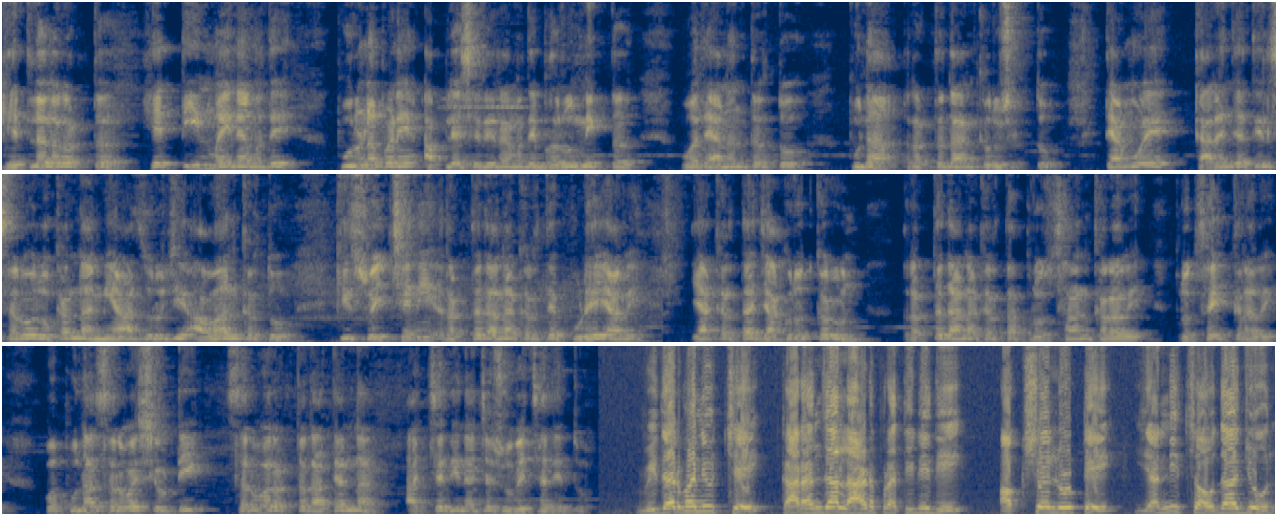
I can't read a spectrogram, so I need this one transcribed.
घेतलेलं रक्त हे तीन महिन्यामध्ये पूर्णपणे आपल्या शरीरामध्ये भरून निघतं व त्यानंतर तो पुन्हा रक्तदान करू शकतो. त्यामुळे कारंजातील सर्व लोकांना मी आज रोजी आवाहन करतो की स्वेच्छेने रक्तदानाकरता पुढे यावे. याकरता जागृत करून रक्तदानाकरता प्रोत्साहन करावे प्रोत्साहित करावे व पुन्हा सर्वात शेवटी सर्व रक्तदात्यांना आजच्या दिनाच्या शुभेच्छा देतो. विदर्भ न्यूजचे कारंजा लाड प्रतिनिधी अक्षय लोटे यांनी चौदा जून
